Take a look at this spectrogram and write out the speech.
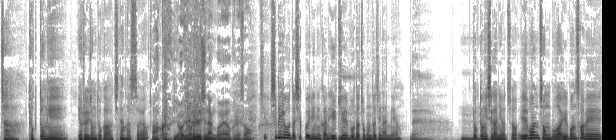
자, 격동의 열흘 정도가 지나갔어요. 아, 그, 여, 열흘 지난 거예요, 그래서. 11일부터 19일이니까 일주일보다 음. 조금 더 지났네요. 네. 음. 격동의 시간이었죠. 일본 정부와 일본 사회의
